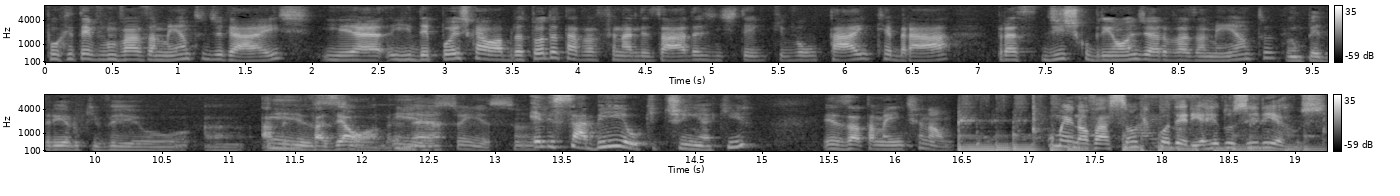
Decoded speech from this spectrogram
Porque teve um vazamento de gás e, a- e depois que a obra toda estava finalizada, a gente teve que voltar e quebrar para descobrir onde era o vazamento. Foi um pedreiro que veio ah, abrir, Isso, fazer a obra, né? Isso, isso. Ele sabia o que tinha aqui? Exatamente não. Uma inovação que poderia reduzir erros.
